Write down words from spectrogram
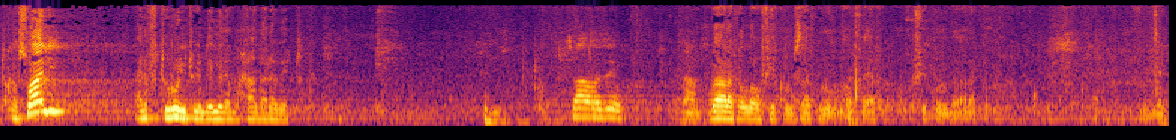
Tukaswali alafu turudi tuendelee na muhadhara wetu السلام عليكم بارك الله فيكم جزاكم الله خير. فيكم بارك الله.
